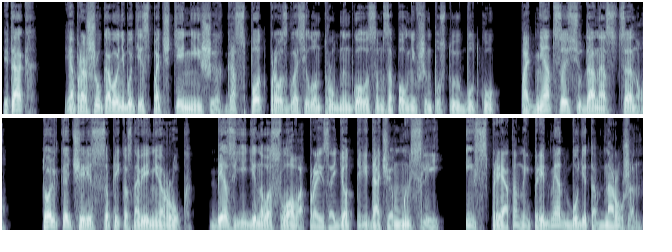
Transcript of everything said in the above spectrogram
«Итак, я прошу кого-нибудь из почтеннейших господ», — провозгласил он трубным голосом, заполнившим пустую будку, «подняться сюда на сцену. Только через соприкосновение рук, без единого слова, произойдет передача мыслей, и спрятанный предмет будет обнаружен».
